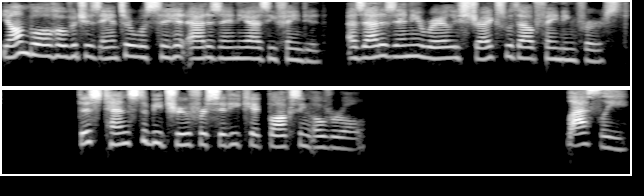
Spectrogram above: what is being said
Jan Blachowicz answer was to hit Adesanya as he feinted, as Adesanya rarely strikes without feinting first. This tends to be true for city kickboxing overall. Lastly,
